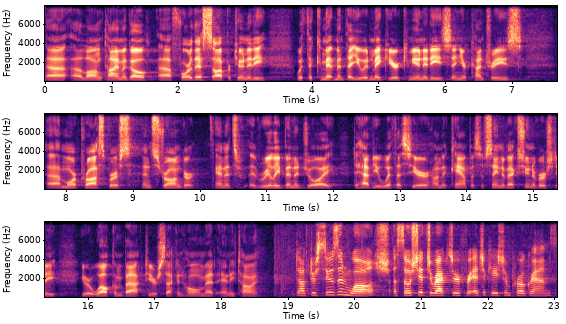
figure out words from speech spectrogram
uh, a long time ago uh, for this opportunity with the commitment that you would make your communities and your countries uh, more prosperous and stronger. And it's really been a joy to have you with us here on the campus of St. FX University. You're welcome back to your second home at any time. Dr. Susan Walsh, Associate Director for Education Programs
